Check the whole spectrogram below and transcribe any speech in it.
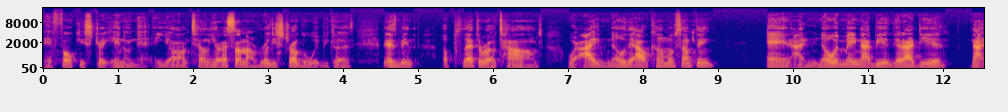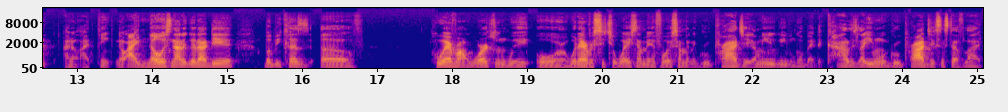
and focus straight in on that. And y'all, I'm telling y'all, that's something I really struggle with because there's been a plethora of times where I know the outcome of something and I know it may not be a good idea. Not I don't I think no, I know it's not a good idea, but because of whoever I'm working with or whatever situation I'm in for, if I'm in a group project. I mean, you even go back to college, like even with group projects and stuff like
